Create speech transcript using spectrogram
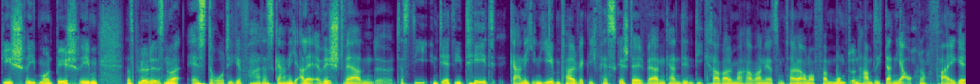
geschrieben und beschrieben. Das Blöde ist nur, es droht die Gefahr, dass gar nicht alle erwischt werden, dass die Identität gar nicht in jedem Fall wirklich festgestellt werden kann, denn die Krawallmacher waren ja zum Teil auch noch vermummt und haben sich dann ja auch noch feige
